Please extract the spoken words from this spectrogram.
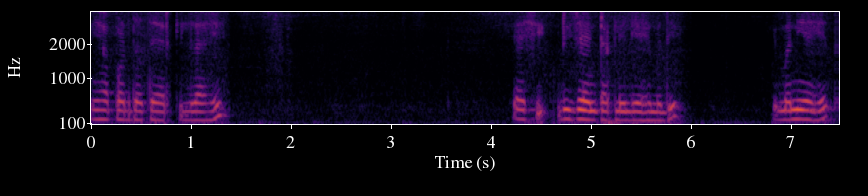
मी हा पडदा तयार केलेला आहे. अशी डिझाईन टाकलेली आहे मध्ये. हे मनी आहेत.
